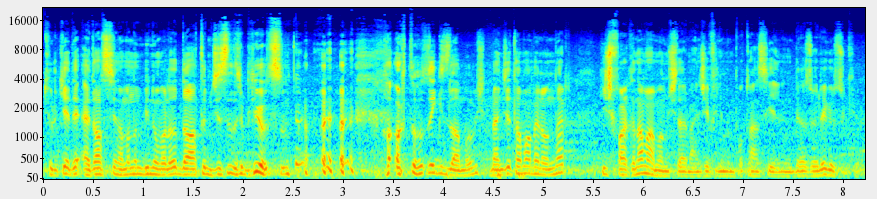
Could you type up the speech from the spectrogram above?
Türkiye'de Edat Sinema'nın bir numaralı dağıtımcısıdır biliyorsun. artı 18 de almamış. Bence tamamen onlar hiç farkına varmamışlar bence filmin potansiyelinin. Biraz öyle gözüküyor.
